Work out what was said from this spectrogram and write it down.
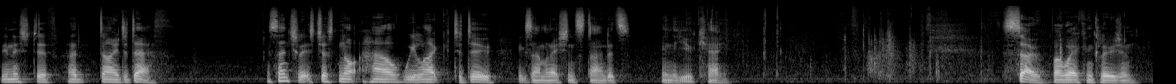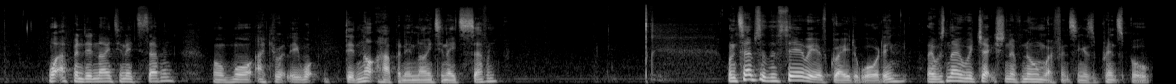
the initiative had died a death. Essentially, it's just not how we like to do examination standards in the UK. So, by way of conclusion, what happened in 1987? Or more accurately, what did not happen in 1987? Well, in terms of the theory of grade awarding, there was no rejection of norm referencing as a principle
